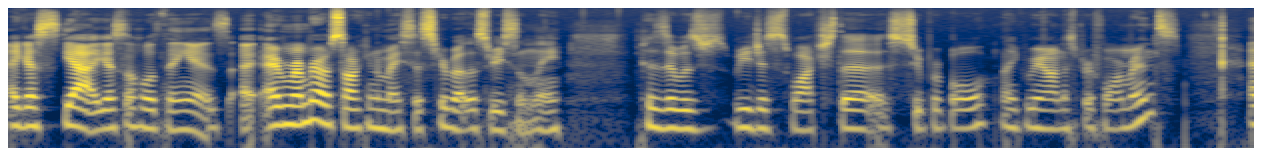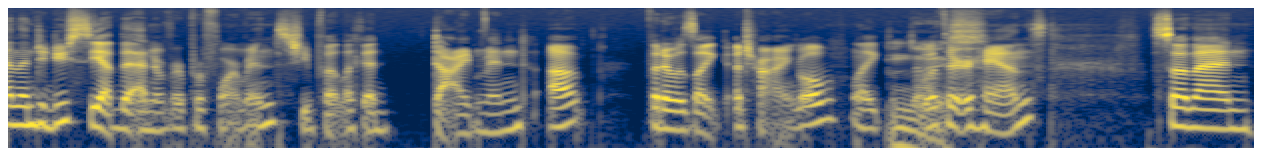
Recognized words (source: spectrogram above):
I guess yeah, I guess the whole thing is I, I remember I was talking to my sister about this recently because it was we just watched the Super Bowl, like Rihanna's performance. And then did you see at the end of her performance, she put like a diamond up, but it was like a triangle, like with her hands. So then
